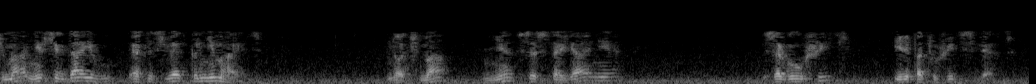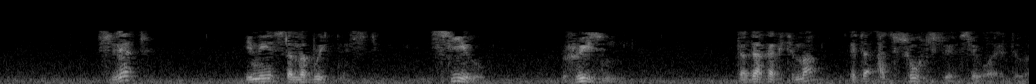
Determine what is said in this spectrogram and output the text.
Тьма не всегда его, этот свет понимает. Но тьма нет состояния заглушить или потушить свет. Свет имеет самобытность, силу, жизнь, тогда как тьма – это отсутствие всего этого.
